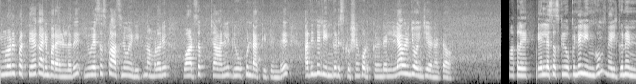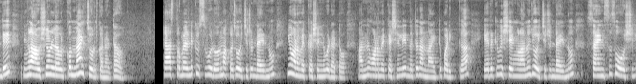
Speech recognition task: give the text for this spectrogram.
നിങ്ങളൊരു പ്രത്യേക കാര്യം പറയാനുള്ളത്. യു എസ് എസ് ക്ലാസ്സിന് വേണ്ടിയിട്ട് നമ്മളൊരു വാട്സപ്പ് ചാനൽ ഗ്രൂപ്പ് ഉണ്ടാക്കിയിട്ടുണ്ട്. അതിന്റെ ലിങ്ക് ഡിസ്ക്രിപ്ഷൻ കൊടുക്കുന്നുണ്ട്. എല്ലാവരും ജോയിൻ ചെയ്യണം കേട്ടോ മക്കളെ എൽ എസ് എസ് ഗ്രൂപ്പിന്റെ ലിങ്കും നൽകുന്നുണ്ട്. നിങ്ങൾ ആവശ്യമുള്ളവർക്കൊന്ന് അയച്ചു കൊടുക്കണം കേട്ടോ ശാസ്ത്രമേളന്റെ ക്വിസ് വിടുമെന്ന് മക്കൾ ചോദിച്ചിട്ടുണ്ടായിരുന്നു. ഈ ഓണം വെക്കേഷനിൽ വിടട്ടോ. അന്ന് ഓണം വെക്കേഷനിൽ ഇരുന്നിട്ട് നന്നായിട്ട് പഠിക്കുക ഏതൊക്കെ വിഷയങ്ങളാണെന്ന് ചോദിച്ചിട്ടുണ്ടായിരുന്നു. സയൻസ് സോഷ്യൽ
